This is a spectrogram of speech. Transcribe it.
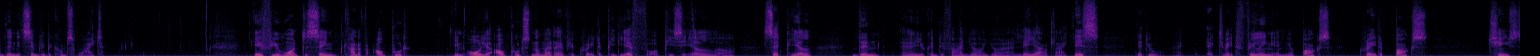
then it simply becomes white. If you want the same kind of output in all your outputs no matter if you create a PDF or PCL or ZPL then uh, you can define your, your layout like this that you activate filling in your box, create a box, change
